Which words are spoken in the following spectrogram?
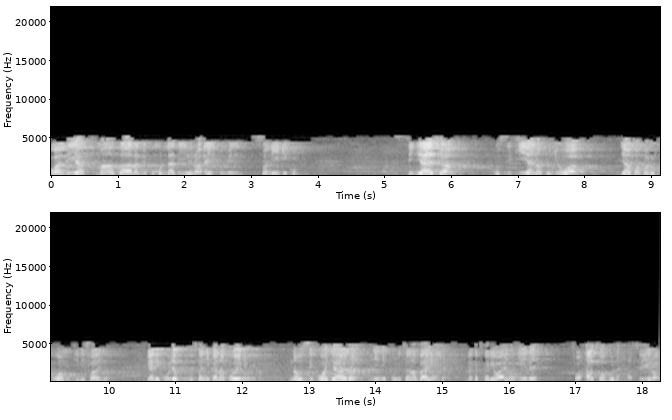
waambia zala bikum alladhi ra'aytu min sani'ikum. Sijaacha kusikia na kujua jambo ambalo kuwa mkilifanya yani kule kukusanyikana kwenyu na usiku wa jana nyinyi kunitanabahisha. Na katika riwaya nyingine fahatabul hasira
